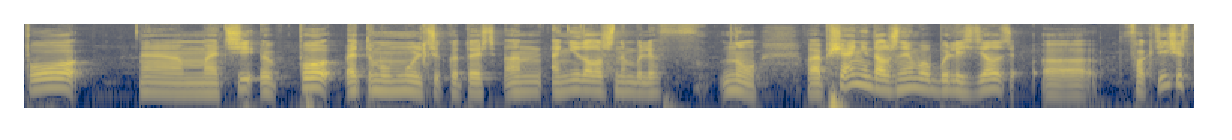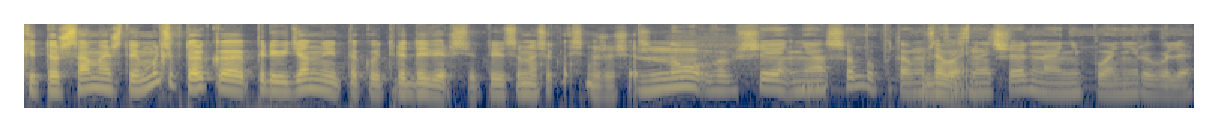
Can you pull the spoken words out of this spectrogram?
по, э, моти- э, по этому мультику, то есть он- они должны были, ну, вообще они должны его были сделать э, фактически то же самое, что и мультик, только переведенный такой 3D-версию. Ты со мной согласен уже сейчас? Ну, вообще не особо, потому Давай. что изначально они планировали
